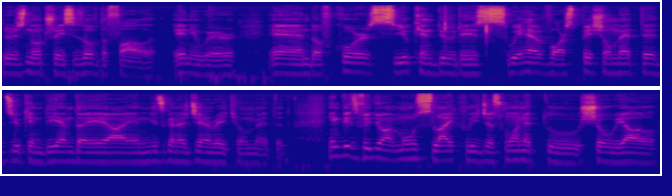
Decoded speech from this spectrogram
There is no traces of the file anywhere. And of course you can do this. We have our special methods. You can DM the AI and it's gonna generate your method. In this video I most likely just wanted to show y'all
